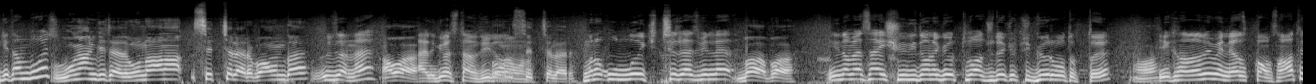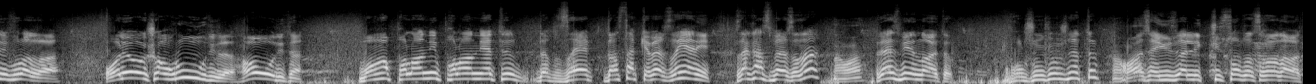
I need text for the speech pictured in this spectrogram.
giden bu? Bu ham gitadi. Uni ana setchalari bor unda. Üzerine. Ava. Hadi gösterimiz videodan Bonus onu. setchalari. Buna ullu iki resmiyle. Ba, ba. Yine ben sana şu videonu görüp al juda köpçü görüp oturttu. Ava. Ekranda değil mi yazıp kalmış. Sana telefon aradılar. Alo şahruh dediler. Ha o dediler. Bana palani palani eti zayıf dastap versen yani zakas versen ha. Ava. Resmiyeni aytıp. Şunu ettirip. Ava. Ben sen 150-200 son sıfır adam et.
